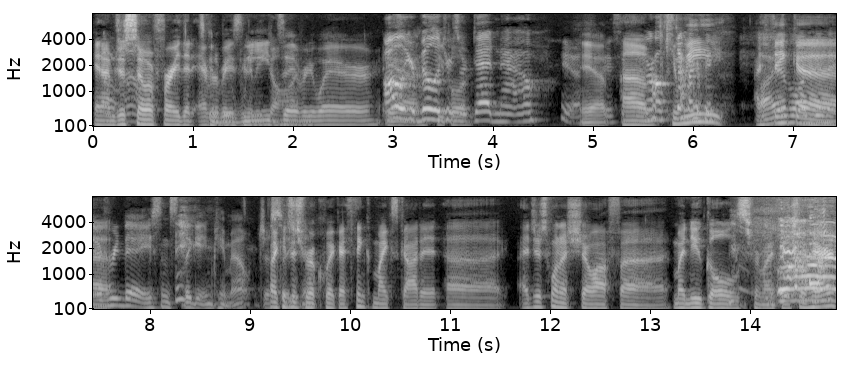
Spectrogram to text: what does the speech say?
and I'm Oh, just no. so afraid that It's gonna be everybody's gonna be, gone. everywhere. All Yeah, your villagers people- are dead now. Yeah. Yeah. Um, all can we? I I think have logged in uh, every day since the game came out. Just if I could so just you real quick, I think Mike's got it. Uh, I just want to show off uh, my new goals for my facial hair.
